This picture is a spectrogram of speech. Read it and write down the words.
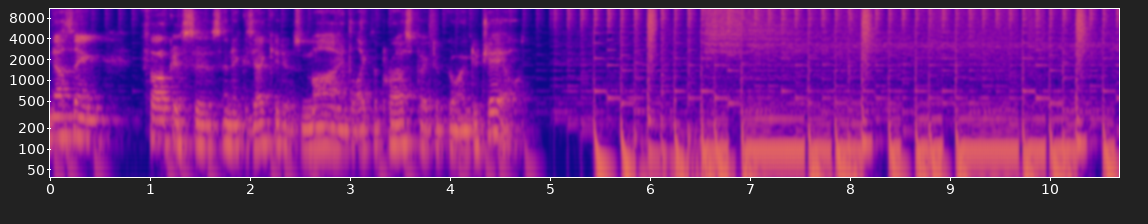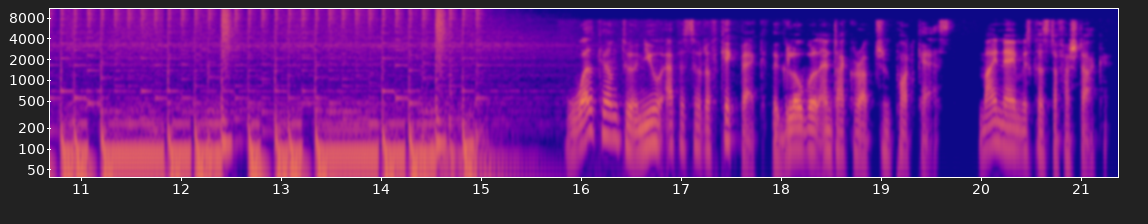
Nothing focuses an executive's mind like the prospect of going to jail. Welcome to a new episode of Kickback, the global anti corruption podcast. My name is Christopher Starke.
